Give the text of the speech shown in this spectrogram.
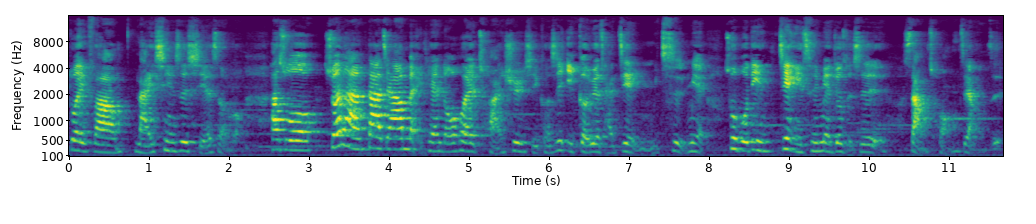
对方来信是写什么？他说，虽然大家每天都会传讯息，可是一个月才见一次面，说不定见一次面就只是上床这样子。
